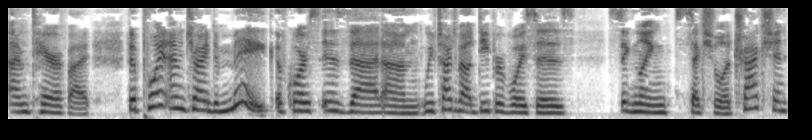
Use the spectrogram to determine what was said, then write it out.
I'm terrified. The point I'm trying to make, of course, is that um, we've talked about deeper voices signaling sexual attraction,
